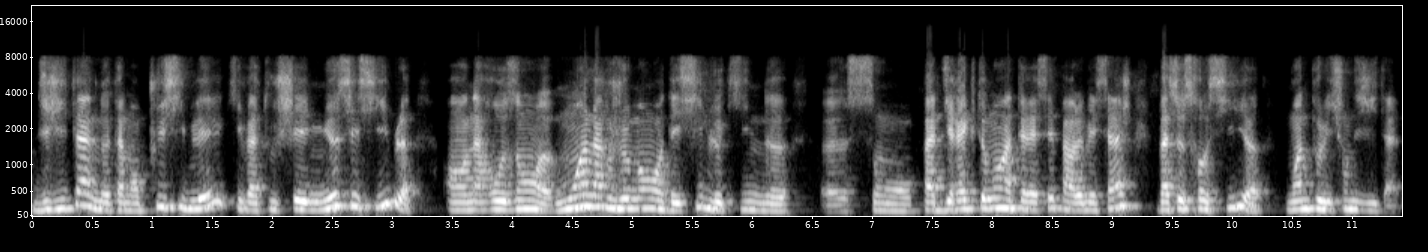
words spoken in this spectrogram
digitale, notamment plus ciblée, qui va toucher mieux ses cibles, en arrosant euh, moins largement des cibles qui ne sont pas directement intéressées par le message, bah, ce sera aussi moins de pollution digitale.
